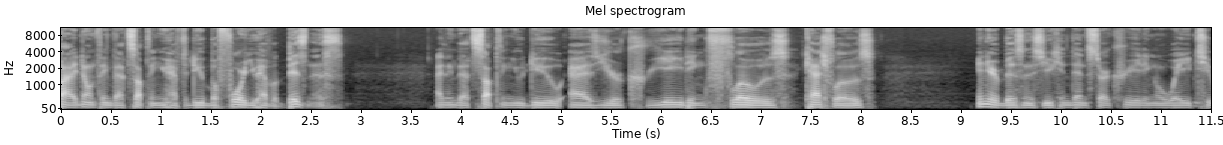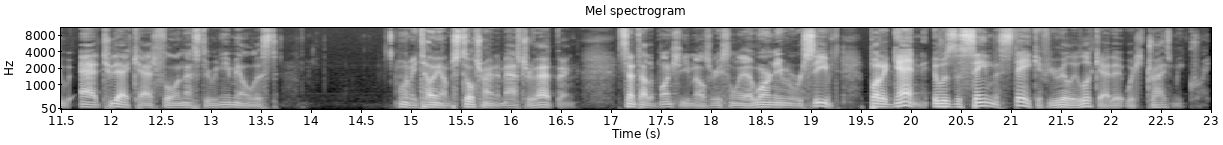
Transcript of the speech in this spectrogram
But I don't think that's something you have to do before you have a business. I think that's something you do as you're creating flows, cash flows in your business. You can then start creating a way to add to that cash flow, and that's through an email list. Let me tell you, I'm still trying to master that thing. Sent out a bunch of emails recently that weren't even received. But again, it was the same mistake if you really look at it, which drives me crazy.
